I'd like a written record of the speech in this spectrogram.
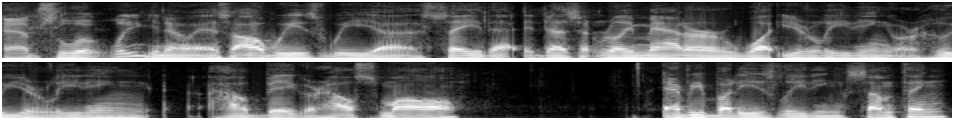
Absolutely. You know, as always, we uh, say that it doesn't really matter what you're leading or who you're leading, how big or how small. Everybody is leading something,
